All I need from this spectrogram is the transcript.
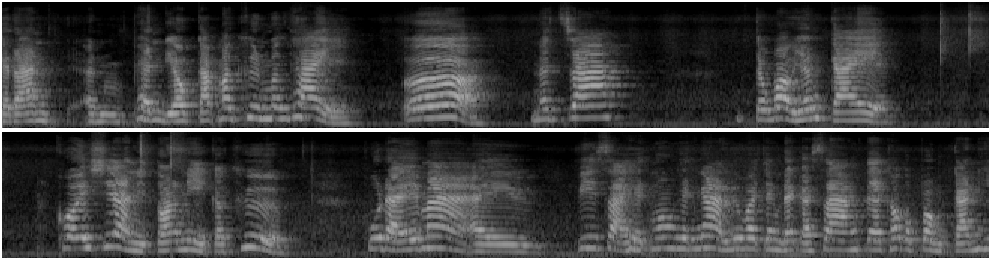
กระดานอันแผ่นเดียวกลับมาคืนเมืองไทย เออนะจ๊ะจะเว่ายังไกลโครเอเชียนี่ตอนนี้ก็คือ ผู้ใดมาไอ้ปีสายเฮ็ดงงเฮ็ดงานหรือว่าจังใดก็สร้าง แต่เขาก็ป้องกันเห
